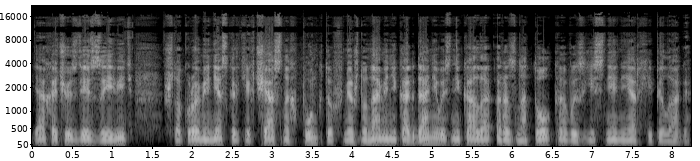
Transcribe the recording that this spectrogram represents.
Я хочу здесь заявить, что кроме нескольких частных пунктов между нами никогда не возникала разнотолка в изъяснении архипелага.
